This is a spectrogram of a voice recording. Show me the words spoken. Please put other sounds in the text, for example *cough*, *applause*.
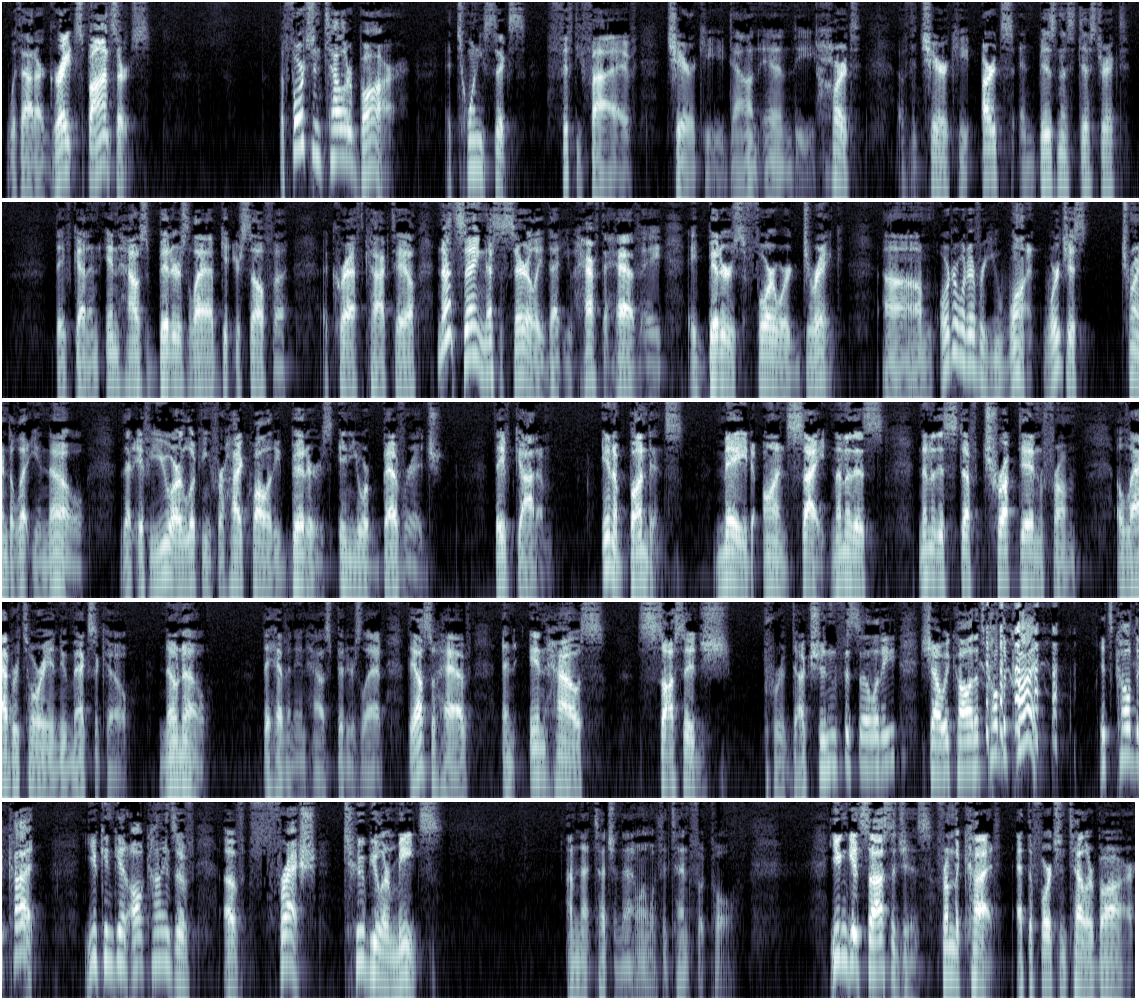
without our great sponsors. The Fortune Teller Bar at 2655 Cherokee, down in the heart of the Cherokee Arts and Business District. They've got an in house bitters lab. Get yourself a, a craft cocktail. Not saying necessarily that you have to have a, a bitters forward drink. Um, order whatever you want. We're just trying to let you know that if you are looking for high quality bitters in your beverage, they've got them in abundance, made on site. None of this, none of this stuff trucked in from a laboratory in New Mexico. No, no, they have an in-house bitters lab. They also have an in-house sausage production facility, shall we call it? It's called the Cut. *laughs* it's called the Cut. You can get all kinds of of fresh tubular meats. I'm not touching that one with a 10 foot pole. You can get sausages from the cut at the Fortune Teller Bar.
